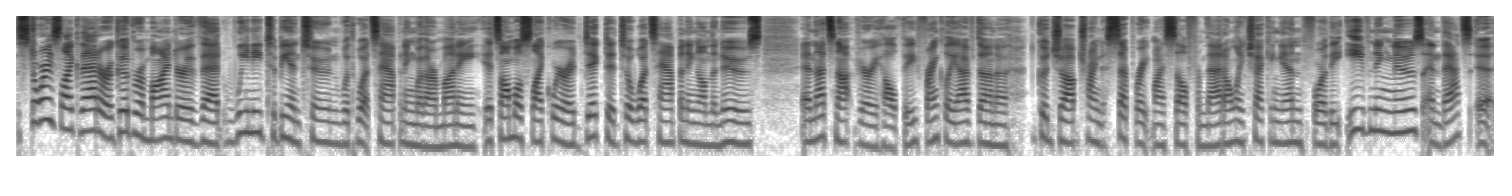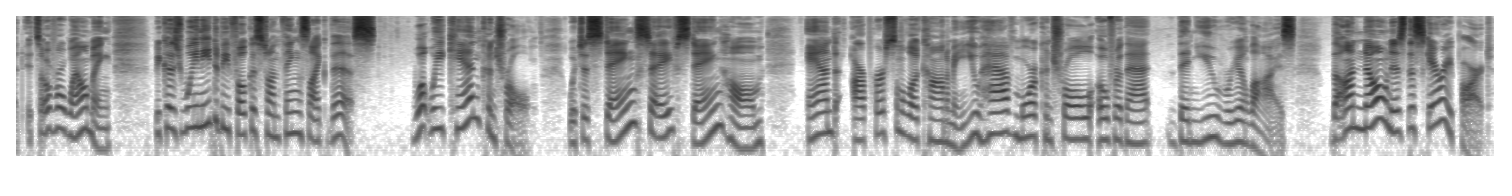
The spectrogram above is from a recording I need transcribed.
stories like that are a good reminder that we need to be in tune with what's happening with our money. It's almost like we're addicted to what's happening on the news, and that's not very healthy. Frankly, I've done a good job trying to separate myself from that, only checking in for the evening news, and that's it. It's overwhelming because we need to be focused on things like this what we can control, which is staying safe, staying home, and our personal economy. You have more control over that than you realize. The unknown is the scary part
